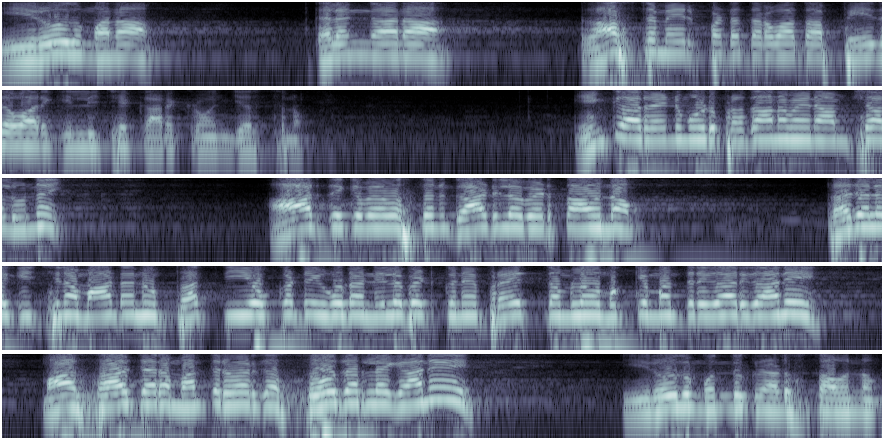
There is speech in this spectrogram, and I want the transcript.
ఈరోజు మన తెలంగాణ రాష్ట్రం ఏర్పడ్డ తర్వాత పేదవారికి ఇల్లు ఇచ్చే కార్యక్రమం చేస్తున్నాం. ఇంకా రెండు మూడు ప్రధానమైన అంశాలు ఉన్నాయి. ఆర్థిక వ్యవస్థను గాడిలో పెడతా ఉన్నాం. ప్రజలకు ఇచ్చిన మాటను ప్రతి ఒక్కటి కూడా నిలబెట్టుకునే ప్రయత్నంలో ముఖ్యమంత్రి గారు కానీ మా సహచార మంత్రివర్గ సోదరులే కానీ ఈరోజు ముందుకు నడుస్తూ ఉన్నాం.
